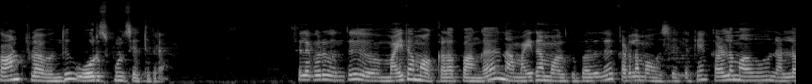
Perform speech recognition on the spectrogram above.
கார்ன்ஃப்ளவர் வந்து ஒரு ஸ்பூன் சேர்த்துக்கிறேன். சில பேர் வந்து மைதா மாவு கலப்பாங்க. நான் மைதா மாவுக்கு பதிலாக கடலை மாவு சேர்த்துருக்கேன். கடலை மாவு நல்லா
